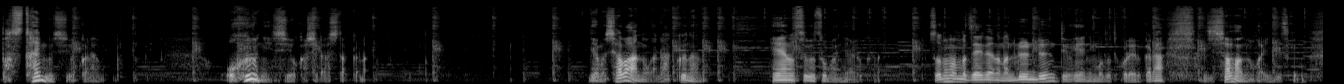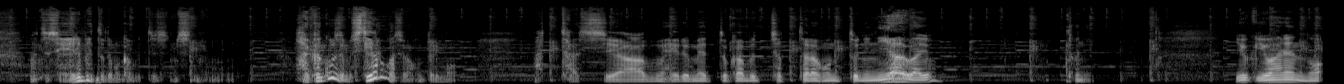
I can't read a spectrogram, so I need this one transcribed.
バスタイムしようかな。お風呂にしようかしらしたから。でもシャワーのが楽なの。部屋のすぐそばにあるから。そのまま全体のままルンルンっていう部屋に戻ってこれるからシャワーの方がいいんですけど私ヘルメットでもかぶって配管工事でもしてやろうかしら本当にもう。私はヘルメットかぶっちゃったら本当に似合うわよ。本当に。よく言われんの。本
